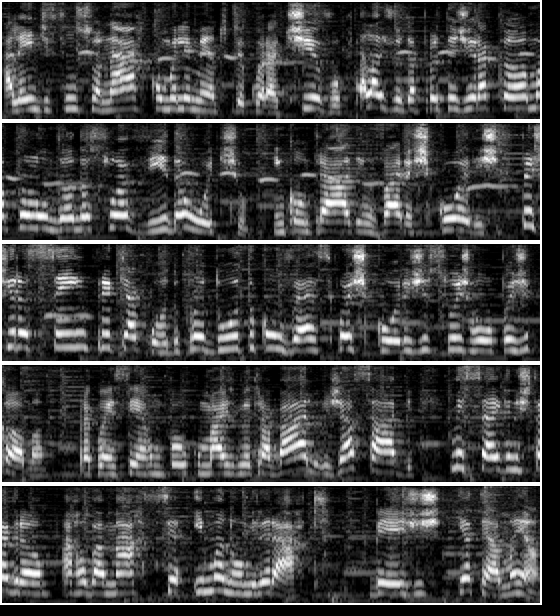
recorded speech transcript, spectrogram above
Além de funcionar como elemento decorativo, ela ajuda a proteger a cama, prolongando a sua vida útil. Encontrada em várias cores, prefira sempre que a cor do produto converse com as cores de suas roupas de cama. Para conhecer um pouco mais do meu trabalho, já sabe, me segue no Instagram, arroba Beijos e até amanhã.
